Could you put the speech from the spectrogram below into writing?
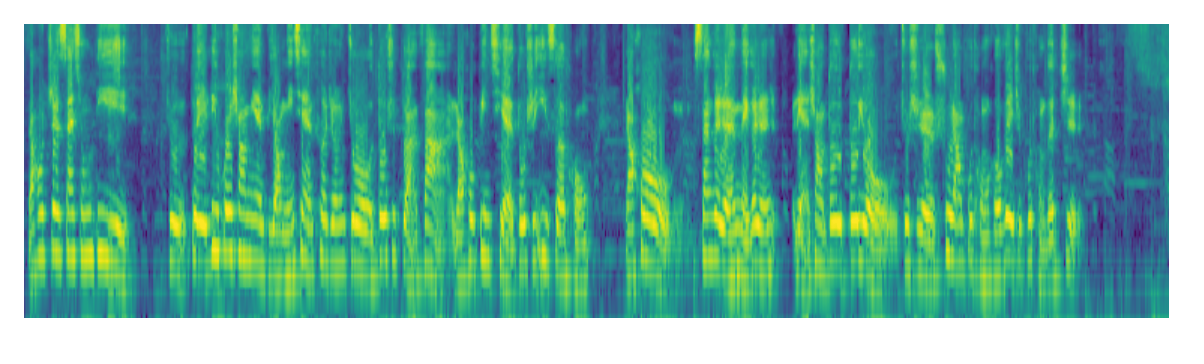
然后这三兄弟就对立徽上面比较明显的特征就都是短发，然后并且都是异色瞳，然后三个人每个人脸上都都有就是数量不同和位置不同的痣。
